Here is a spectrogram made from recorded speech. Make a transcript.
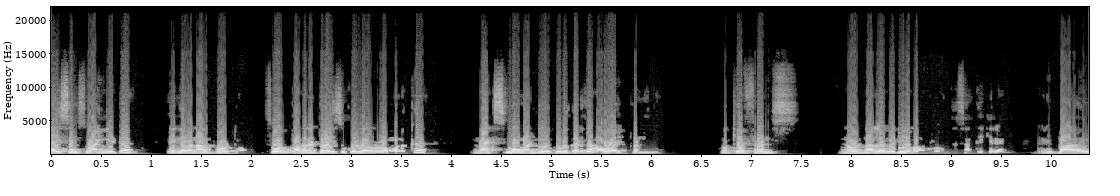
லைசன்ஸ் வாங்கிட்டு எங்க வேணாலும் போட்டோம். ஸோ பதினெட்டு வயசுக்குள்ள உள்ளவங்களுக்கு மேக்சிமம் வண்டியை கொடுக்கறத அவாய்ட் பண்ணுங்க. ஓகே ஃப்ரெண்ட்ஸ் இன்னொரு நல்ல வீடியோவில் உங்களை வந்து சந்திக்கிறேன். பாய்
